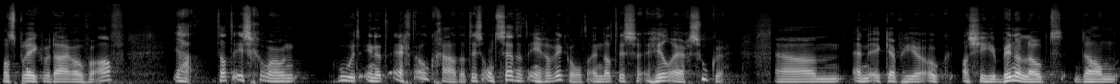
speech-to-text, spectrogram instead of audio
Wat spreken we daarover af? Ja, dat is gewoon hoe het in het echt ook gaat. Dat is ontzettend ingewikkeld en dat is heel erg zoeken. Um, en ik heb hier ook, als je hier binnenloopt, dan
